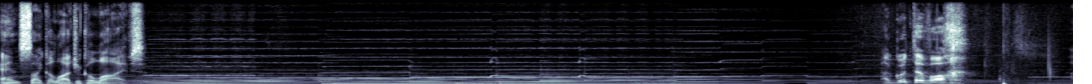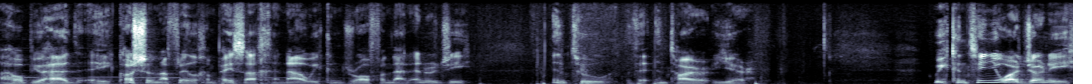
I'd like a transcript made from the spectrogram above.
and psychological lives. A good Tevach. I hope you had a kosher nafrelach and Pesach, and now we can draw from that energy into the entire year. We continue our journey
